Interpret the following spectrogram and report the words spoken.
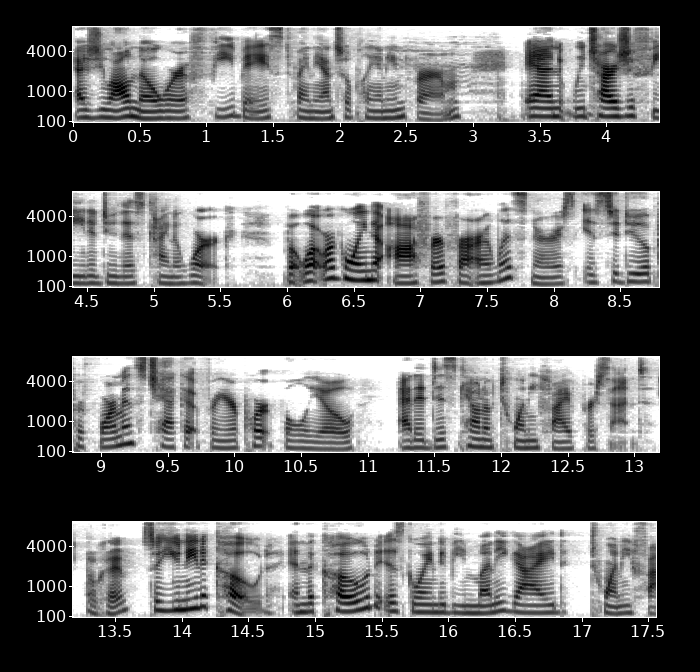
as you all know, we're a fee based financial planning firm, and we charge a fee to do this kind of work. But what we're going to offer for our listeners is to do a performance checkup for your portfolio at a discount of 25%. Okay. So you need a code, and the code is going to be Money Guide 25.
